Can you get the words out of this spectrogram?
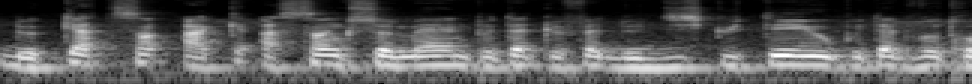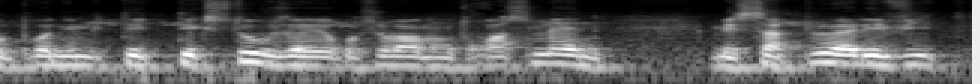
de 4 à 5 semaines, peut-être le fait de discuter ou peut-être votre problématique texto, vous allez recevoir dans 3 semaines. Mais ça peut aller vite.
